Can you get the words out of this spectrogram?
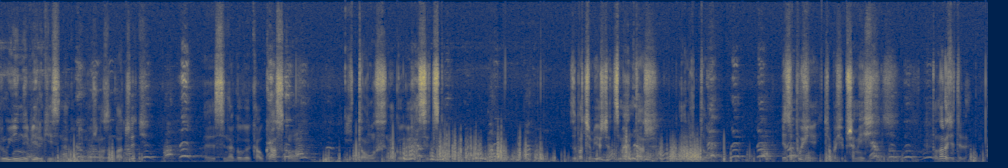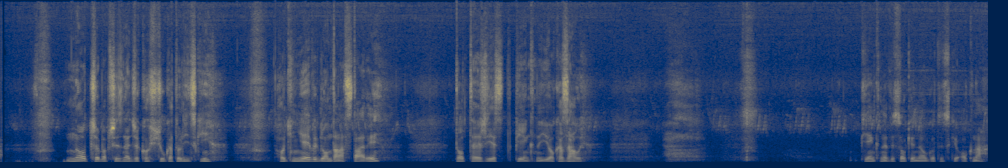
ruiny Wielkiej Synagogi można zobaczyć. E, synagogę kaukaską i tą synagogę hasycką. Zobaczymy jeszcze cmentarz, ale to nieco później. Trzeba się przemieścić. To na razie tyle. No, trzeba przyznać, że Kościół katolicki, choć nie wygląda na stary, to też jest piękny i okazały. Piękne, wysokie, neogotyckie okna,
